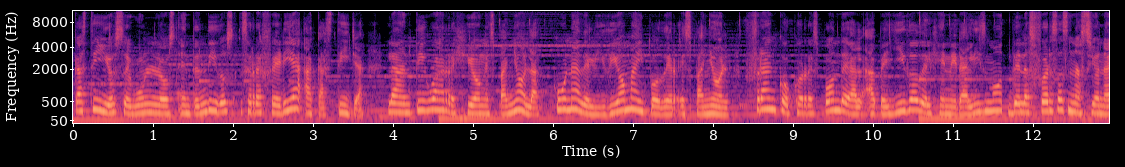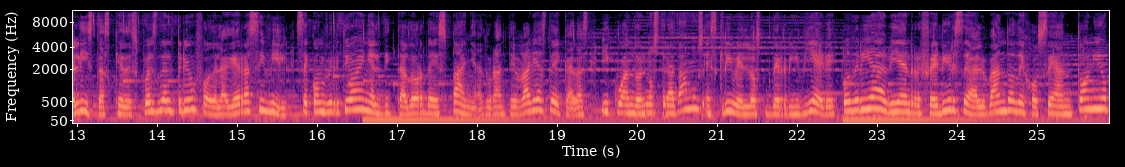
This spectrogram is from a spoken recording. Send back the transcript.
Castillo, según los entendidos, se refería a Castilla, la antigua región española, cuna del idioma y poder español. Franco corresponde al apellido del generalismo de las fuerzas nacionalistas que después del triunfo de la guerra civil se convirtió en el dictador de España durante varias décadas y cuando Nostradamus escribe Los de Riviere podría bien referirse al bando de José Antonio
